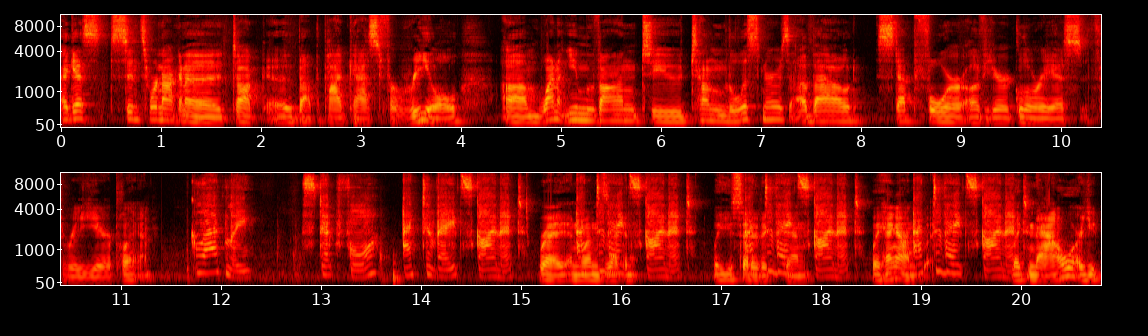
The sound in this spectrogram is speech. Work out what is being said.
I guess since we're not going to talk about the podcast for real, um, why don't you move on to telling the listeners about step four of your glorious three year plan? Gladly. Step 4 Activate Skynet. Right. And when's that Activate gonna. Skynet. Wait, you said it Activate again. Skynet. Wait, hang on. Activate Skynet. Like now? Are you.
